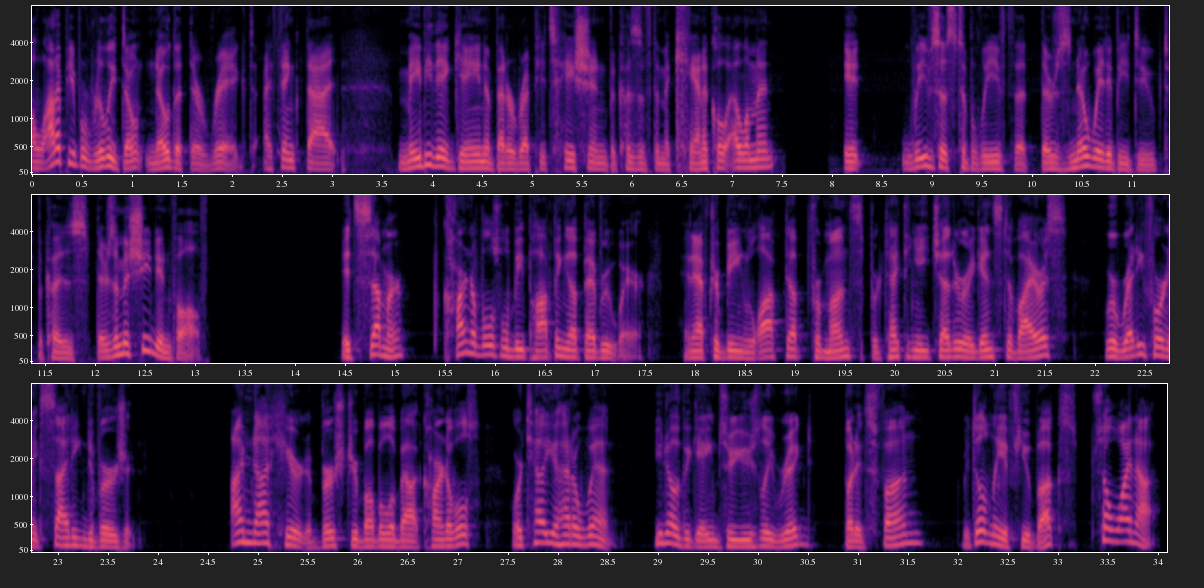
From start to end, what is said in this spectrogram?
a lot of people really don't know that they're rigged. I think that maybe they gain a better reputation because of the mechanical element. It leaves us to believe that there's no way to be duped because there's a machine involved. It's summer. Carnivals will be popping up everywhere. And after being locked up for months protecting each other against a virus, we're ready for an exciting diversion. I'm not here to burst your bubble about carnivals or tell you how to win. You know the games are usually rigged, but it's fun. It's only a few bucks, so why not?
